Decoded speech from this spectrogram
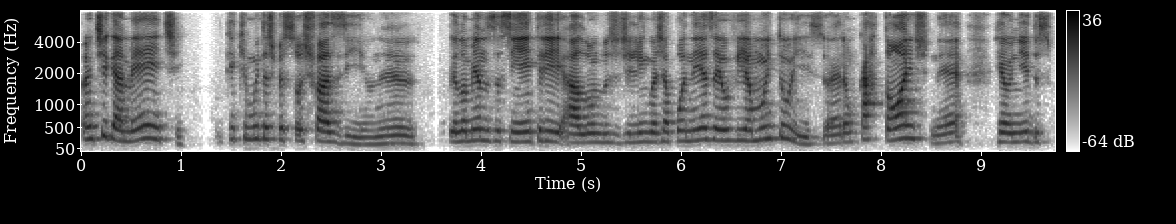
Antigamente, o que, que muitas pessoas faziam, né? Pelo menos assim, entre alunos de língua japonesa, eu via muito isso. Eram cartões, né, reunidos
